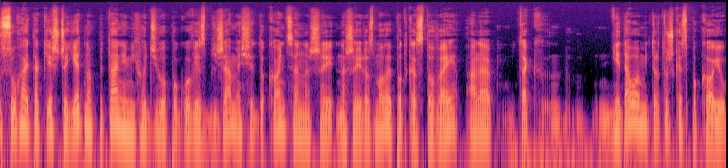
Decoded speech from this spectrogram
Słuchaj, tak jeszcze jedno pytanie mi chodziło po głowie. Zbliżamy się do końca naszej, naszej rozmowy podcastowej, ale tak nie dało mi to troszkę spokoju.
